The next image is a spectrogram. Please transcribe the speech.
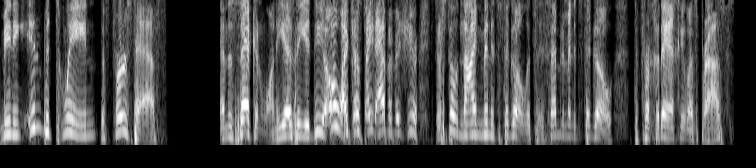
meaning in between the first half and the second one, he has a idea. Oh, I just ate half of a shear. There's still nine minutes to go. Let's say seven minutes to go for Chadei Pras.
